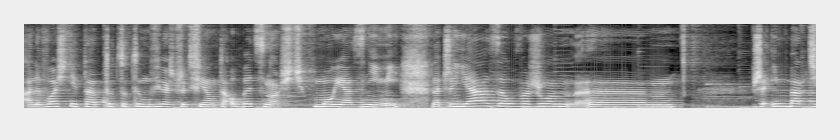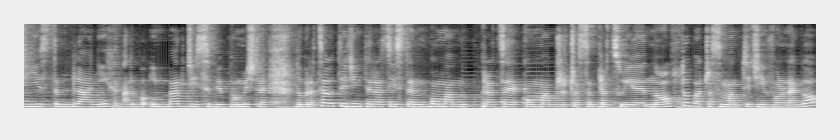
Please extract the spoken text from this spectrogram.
ale właśnie ta, to, co ty mówiłaś przed chwilą, ta obecność moja z nimi. Znaczy ja zauważyłam... Um, że im bardziej jestem dla nich, albo im bardziej sobie pomyślę, dobra, cały tydzień teraz jestem, bo mam pracę, jaką mam, że czasem pracuję non-stop, a czasem mam tydzień wolnego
